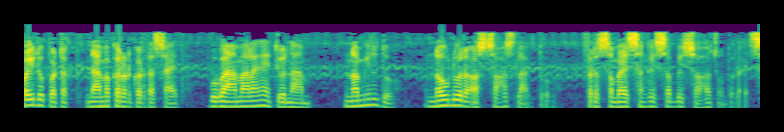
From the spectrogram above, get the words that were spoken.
पहिलो पटक नामकरण गर्दा सायद बुबा आमालाई नै त्यो नाम नमिल्दो नौलो र असहज लाग्दो तर समयसँगै सबै सहज हुँदो रहेछ।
